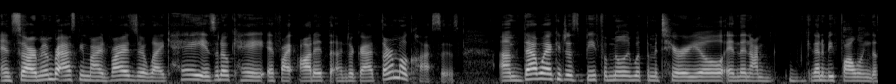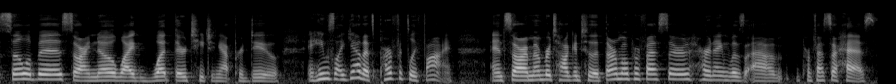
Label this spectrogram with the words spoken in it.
And so I remember asking my advisor like, hey, is it okay if I audit the undergrad thermo classes? Um, that way I can just be familiar with the material and then I'm gonna be following the syllabus so I know like what they're teaching at Purdue. And he was like, yeah, that's perfectly fine. And so I remember talking to the thermal professor, her name was um, Professor Hess.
